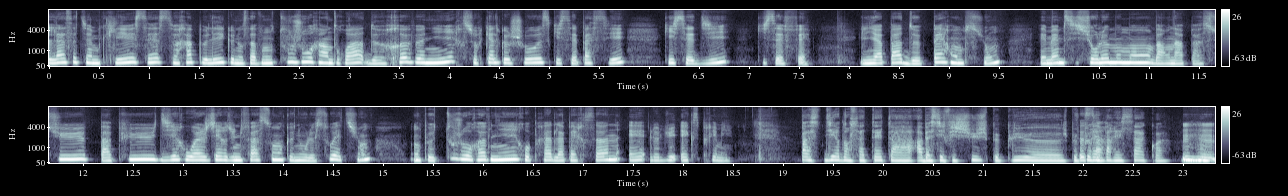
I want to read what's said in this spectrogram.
La septième clé, c'est se rappeler que nous avons toujours un droit de revenir sur quelque chose qui s'est passé, qui s'est dit, qui s'est fait. Il n'y a pas de péremption, et même si sur le moment, bah, on n'a pas su, pas pu dire ou agir d'une façon que nous le souhaitions, on peut toujours revenir auprès de la personne et le lui exprimer. Pas se dire dans sa tête ah, ah bah c'est fichu, je peux plus, euh, je peux plus ça. réparer ça quoi. Mhm.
